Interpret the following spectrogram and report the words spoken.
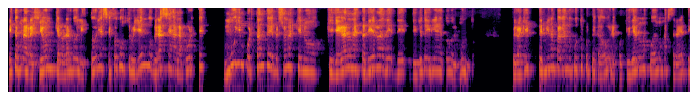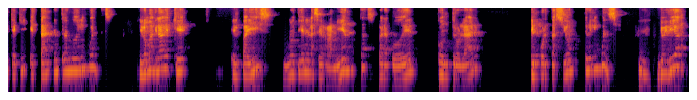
Esta es una región que a lo largo de la historia se fue construyendo gracias al aporte muy importante de personas que, no, que llegaron a esta tierra, de, de, de, yo te diría, de todo el mundo. Pero aquí terminan pagando justo por pecadores, porque hoy día no nos podemos abstraer de que aquí están entrando delincuentes. Y lo más grave es que el país no tiene las herramientas para poder controlar la importación de delincuencia. Y hoy día,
